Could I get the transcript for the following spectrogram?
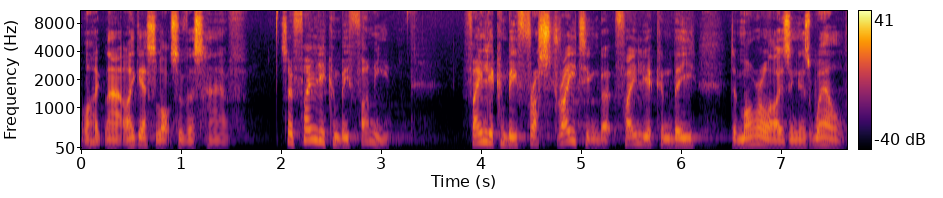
like that. I guess lots of us have. So, failure can be funny. Failure can be frustrating, but failure can be demoralizing as well.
